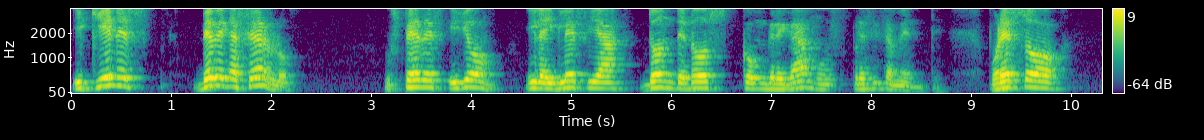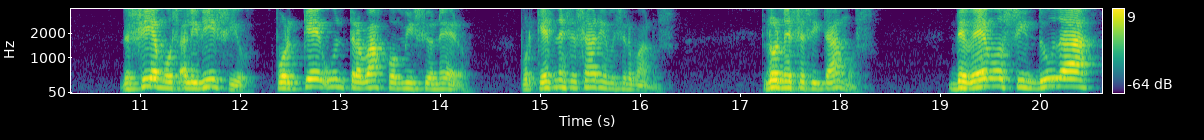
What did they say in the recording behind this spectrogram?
¿Y quiénes deben hacerlo? Ustedes y yo y la iglesia donde nos congregamos precisamente. Por eso decíamos al inicio, ¿por qué un trabajo misionero? Porque es necesario, mis hermanos. Lo necesitamos. Debemos sin duda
